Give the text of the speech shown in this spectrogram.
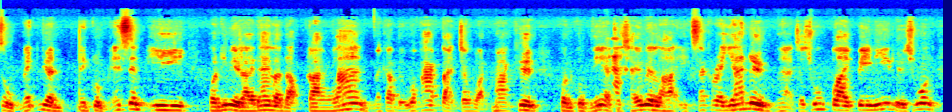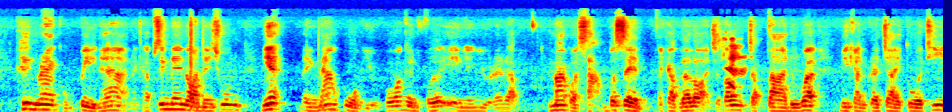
สู่เม็ดเงิน ในกลุ่ม SME คนที่มีรายได้ระดับกลางล่างนะครับหรือว่าภาคต่างจังหวัดมากขึ้น คนกลุ่มนี้อาจจะใช้เวลาอีกสักระยะหนึ่งอาจจะช่วงปลายปีนี้หรือช่วงครึ่งแรกของปีหน้านะครับซึ่งแน่นอนในช่วงนี้ในน่าห่วงอยู่เพราะว่าเงินเฟ้อเองยังอยู่ระดับ มากกว่า 3%นะครับแล้วเราอาจจะต้องจับตาดูว่ามีการกระจายตัวที่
